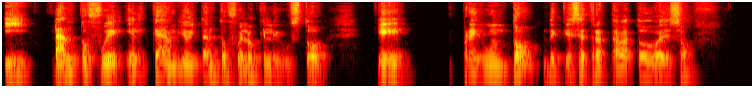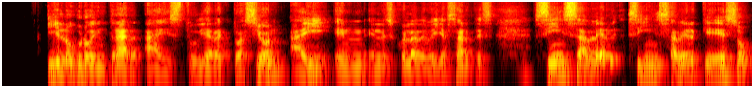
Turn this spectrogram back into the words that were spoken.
y tanto fue el cambio y tanto fue lo que le gustó que preguntó de qué se trataba todo eso y logró entrar a estudiar actuación ahí en, en, la Escuela de Bellas Artes, sin saber, sin saber que eso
